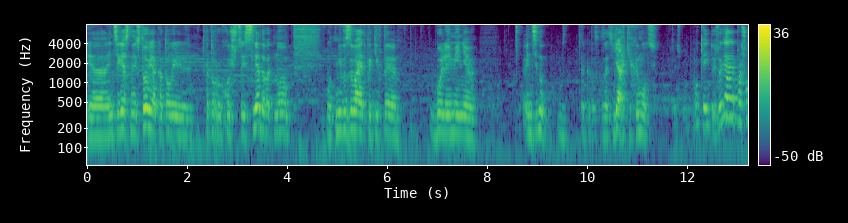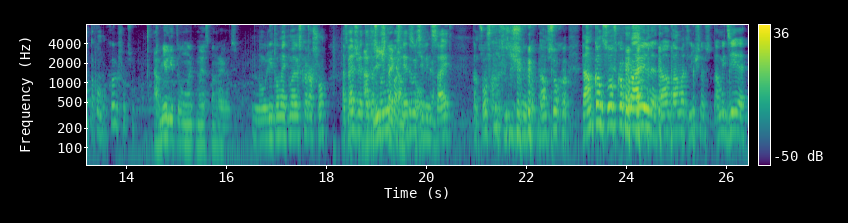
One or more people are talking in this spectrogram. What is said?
э, интересная история, который, которую хочется исследовать, но вот не вызывает каких-то более-менее, ну, как это сказать, ярких эмоций. То есть, окей, то есть я прошел такому, хорошо все. А мне Little Nightmares понравилось. Ну, Little Nightmares хорошо. Опять же, это достойный последователь Inside. Концовка отличная, там, там все, там концовка правильная, там, там отлично все, там идея,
